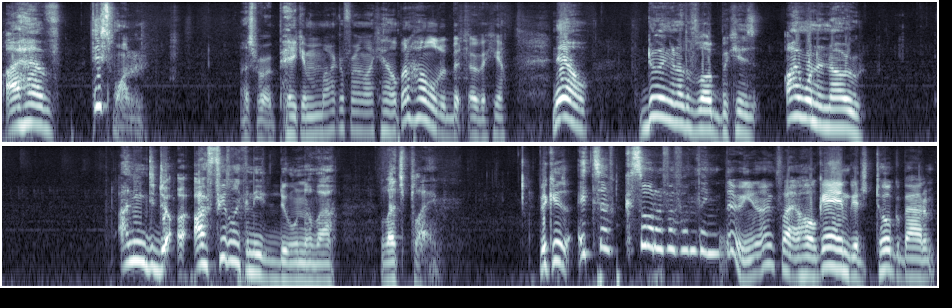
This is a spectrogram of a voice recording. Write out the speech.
I have this one. That's probably peaking my microphone like hell, but I'll hold a bit over here. Now, doing another vlog because I want to know... I need to do... I feel like I need to do another Let's Play because it's a sort of a fun thing to do. You know, play a whole game, get to talk about them.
